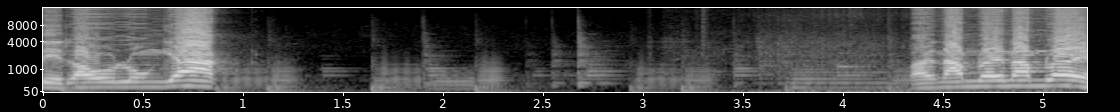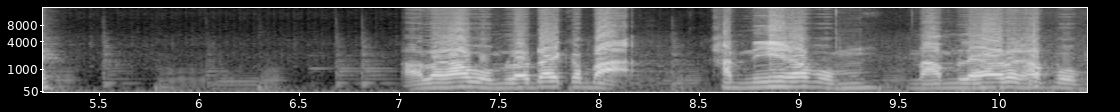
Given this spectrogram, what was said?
เดเราลงยาก ไปนำเลยนำเลย เอาละครับผมเราได้กระบะคันนี้ครับผมนำแล้วนะครับผม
